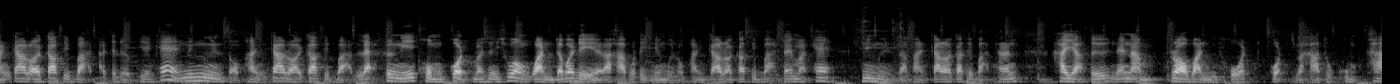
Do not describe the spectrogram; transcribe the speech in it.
14,990 บาท อาจจะเหลือเพียงแค่ 12,990 บาท และเครื่องนี้ผมกดมาในช่วงวัน Double Day ราคาปกติ 16,990 บาท ได้มาแค่ 13,990 บาททั้นั้นใครอยากซื้อแนะนำรอวันมีโค้ดกดราคาถูกคุ้มค่า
